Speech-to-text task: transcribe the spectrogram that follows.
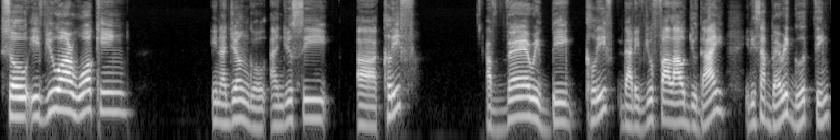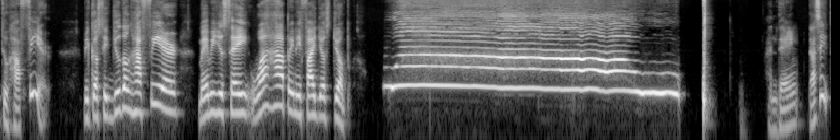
So if you are walking in a jungle and you see a cliff, a very big cliff that if you fall out, you die, it is a very good thing to have fear. Because if you don't have fear, maybe you say, What happened if I just jump? And then that's it.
